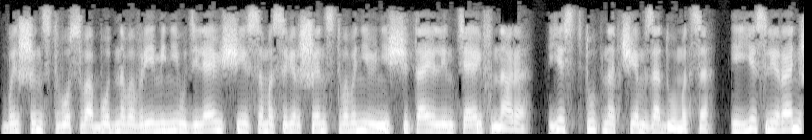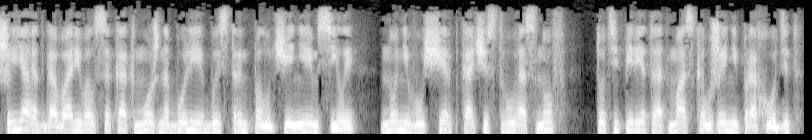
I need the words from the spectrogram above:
большинство свободного времени уделяющие самосовершенствованию не считая лентяев Нара. Есть тут над чем задуматься. И если раньше я отговаривался как можно более быстрым получением силы, но не в ущерб качеству основ, то теперь эта отмазка уже не проходит,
